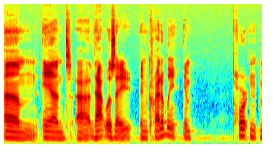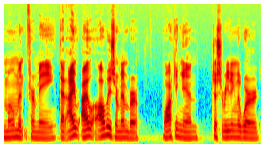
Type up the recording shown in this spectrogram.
Um, and uh, that was a incredibly important moment for me that I I will always remember walking in, just reading the word,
